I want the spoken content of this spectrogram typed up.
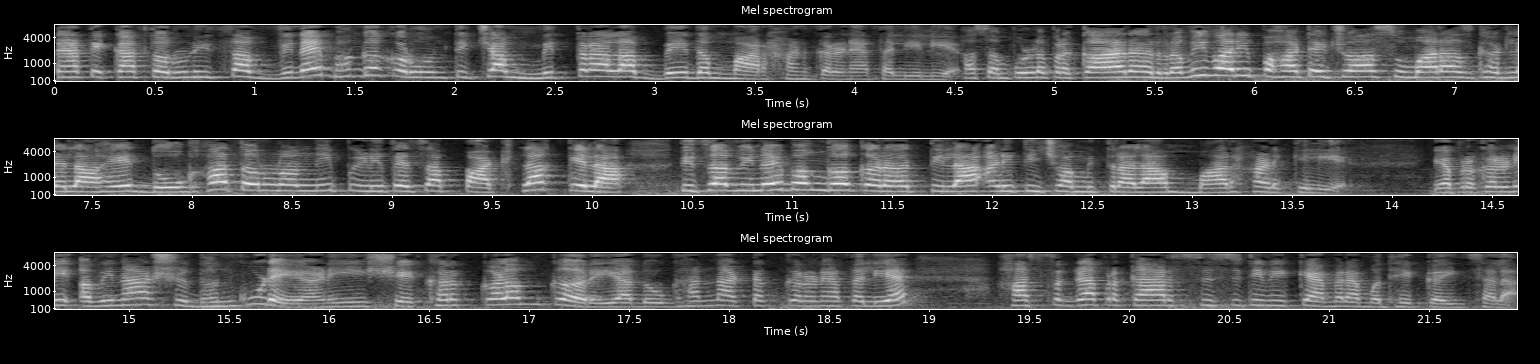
पुण्यात एका तरुणीचा विनयभंग करून तिच्या मित्राला बेदम मारहाण करण्यात आलेली आहे. हा संपूर्ण प्रकार रविवारी पहाटेच्या सुमारास घडलेला आहे. दोघा तरुणांनी पीडितेचा पाठलाग केला. तिचा विनयभंग करत तिला आणि तिच्या मित्राला मारहाण केली आहे. या प्रकरणी अविनाश धनकुडे आणि शेखर कळमकर या दोघांना अटक करण्यात आली आहे. हा सगळा प्रकार सीसीटीव्ही कॅमेऱ्यामध्ये कैद झाला.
